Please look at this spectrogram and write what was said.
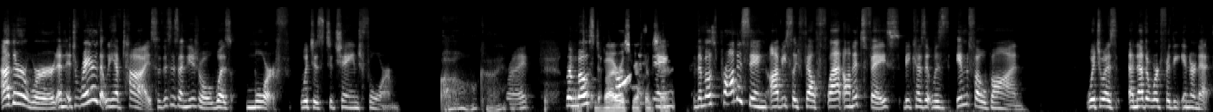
other word, and it's rare that we have ties, so this is unusual, was morph, which is to change form. Oh, okay. Right. The most virus reference promising, the most promising obviously fell flat on its face because it was infobahn, which was another word for the internet.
